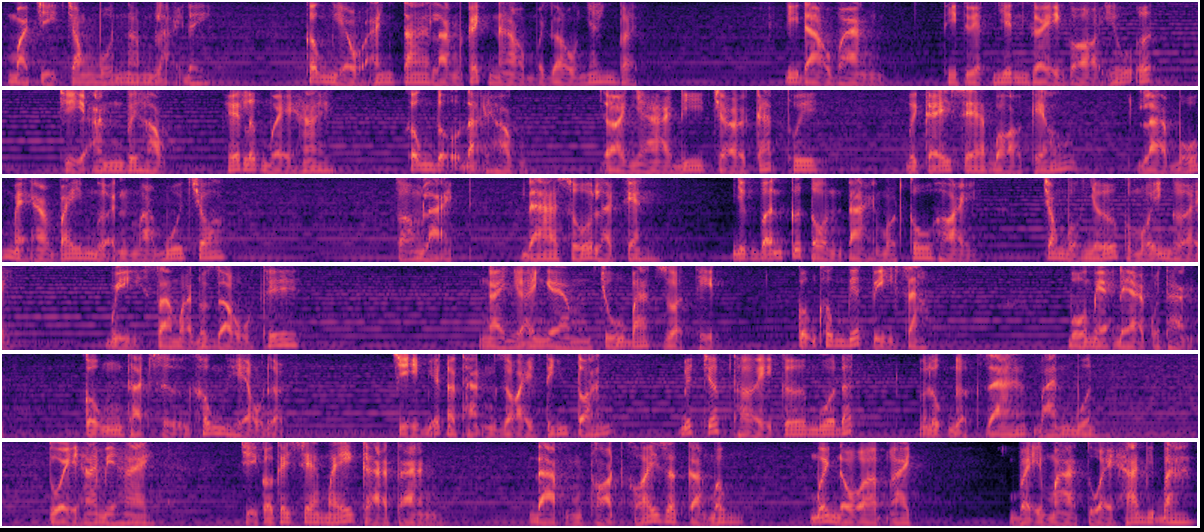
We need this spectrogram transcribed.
Mà chỉ trong 4 năm lại đây. Không hiểu anh ta làm cách nào mà giàu nhanh vậy. Đi đào vàng Thì tuyệt nhiên gầy gò yếu ớt. Chỉ ăn với học, Hết lớp 12 Không đỗ đại học. Ở nhà đi chở cát thuê, Với cái xe bò kéo Là bố mẹ vay mượn mà mua cho. Tóm lại, Đa số là khen Nhưng vẫn cứ tồn tại một câu hỏi. Trong bộ nhớ của mỗi người. Vì sao mà nó giàu thế? Ngay như anh em chú bác ruột thịt Cũng không biết vì sao. Bố mẹ đẻ của thằng Cũng thật sự không hiểu được. Chỉ biết là thằng giỏi tính toán, Biết chớp thời cơ mua đất, Lúc được giá bán buôn. Tuổi 22 Chỉ có cái xe máy cả tàng, Đạp phọt khói ra cả mông Mới nổ ậm ạch. Vậy mà tuổi 23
